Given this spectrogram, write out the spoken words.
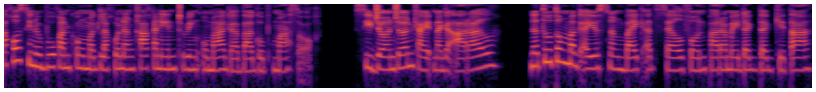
Ako sinubukan kong maglako ng kakanin tuwing umaga bago pumasok. Si John John kahit nag-aaral, natutong mag-ayos ng bike at cellphone para may dagdag kita.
